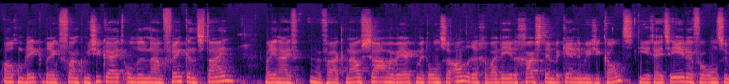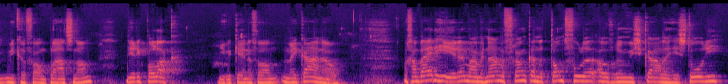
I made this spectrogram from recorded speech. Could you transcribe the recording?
ogenblik brengt Frank muziek uit onder de naam Frankenstein, waarin hij eh, vaak nauw samenwerkt met onze andere gewaardeerde gast en bekende muzikant, die reeds eerder voor onze microfoon plaatsnam, Dirk Polak, die we kennen van Meccano. We gaan beide heren, maar met name Frank aan de tand voelen over hun muzikale historie,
